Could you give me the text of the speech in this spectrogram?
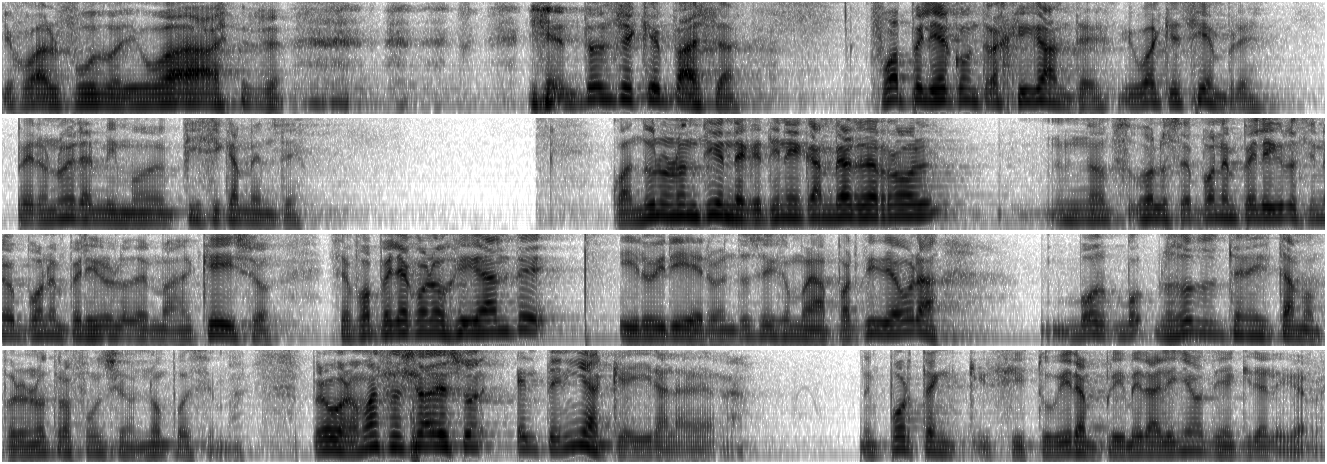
Que juega al fútbol igual. Y entonces, ¿qué pasa? Fue a pelear contra gigantes, igual que siempre, pero no era el mismo físicamente. Cuando uno no entiende que tiene que cambiar de rol, no solo se pone en peligro, sino que pone en peligro los demás. ¿Qué hizo? Se fue a pelear con los gigantes y lo hirieron. Entonces dijimos, bueno, a partir de ahora, nosotros te necesitamos, pero en otra función, no puede ser más. Pero bueno, más allá de eso, él tenía que ir a la guerra. No importa si estuviera en primera línea, tenía que ir a la guerra.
